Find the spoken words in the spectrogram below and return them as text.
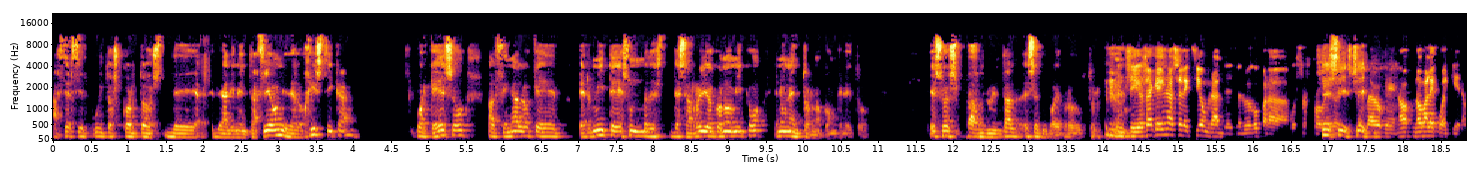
hacer circuitos cortos de, alimentación y de logística, porque eso al final lo que permite es un desarrollo económico en un entorno concreto. Eso es fundamental, ese tipo de productos. Sí, o sea que hay una selección grande, desde luego, para vuestros proveedores. Sí, sí, sí. Claro que no, no vale cualquiera.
